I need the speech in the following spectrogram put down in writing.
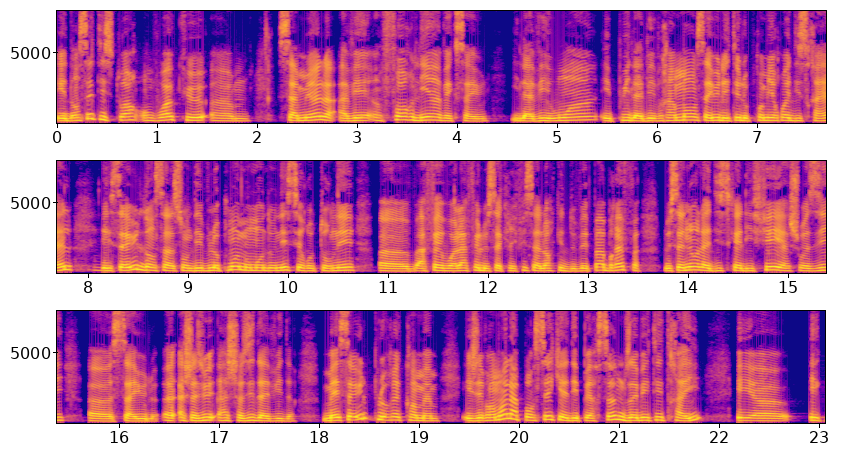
Et dans cette histoire, on voit que euh, Samuel avait un fort lien avec Saül il avait oint, et puis il avait vraiment, Saül était le premier roi d'Israël, mm. et Saül, dans son développement, à un moment donné, s'est retourné, euh, a fait, voilà, fait le sacrifice alors qu'il ne devait pas. Bref, le Seigneur l'a disqualifié et a choisi euh, Saül, euh, a, choisi, a choisi David. Mais Saül pleurait quand même. Et j'ai vraiment la pensée qu'il y a des personnes, vous avez été trahis, et, et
